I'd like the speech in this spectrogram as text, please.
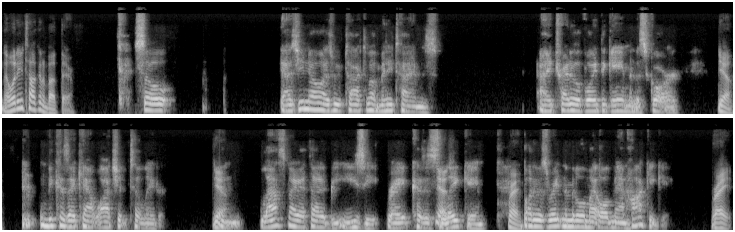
Now, what are you talking about there? So, as you know, as we've talked about many times, I try to avoid the game and the score. Yeah. Because I can't watch it till later. Yeah. And last night I thought it'd be easy, right? Because it's Yes. a late game. Right. But it was right in the middle of my old man hockey game. Right.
